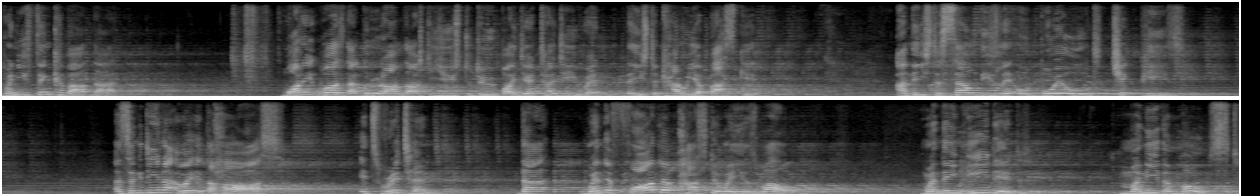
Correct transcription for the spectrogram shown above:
when you think about that, what it was that Guru Ram Das Ji used to do Bhai Jetha Ji when they used to carry a basket and they used to sell these little boiled chickpeas. And Sangatina at the house, it's written that when their father passed away as well, when they needed money the most,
